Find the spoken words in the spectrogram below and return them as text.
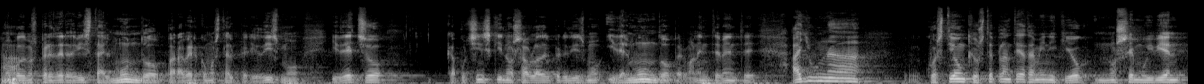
no ah. podemos perder de vista el mundo para ver cómo está el periodismo y de hecho Kapuczynski nos habla del periodismo y del mundo permanentemente. Hay una cuestión que usted plantea también y que yo no sé muy bien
